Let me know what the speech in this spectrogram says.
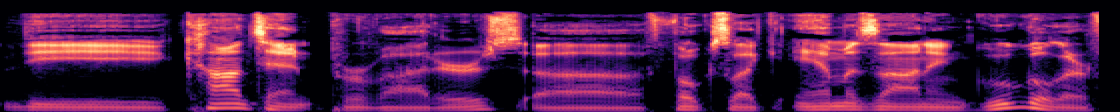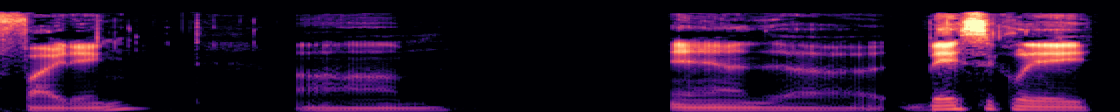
The content providers, uh, folks like Amazon and Google, are fighting. Um, and uh, basically,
